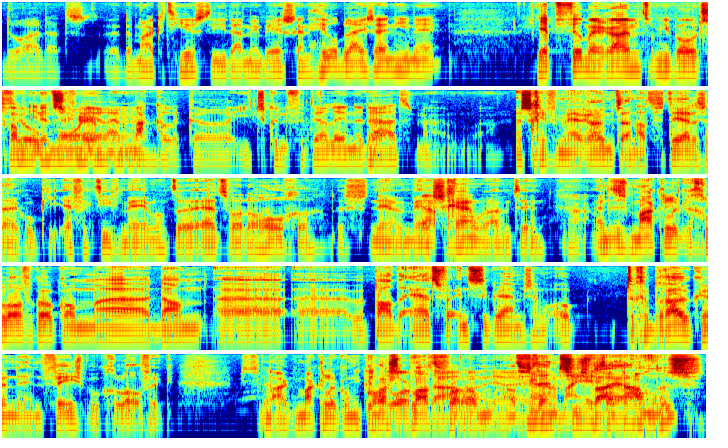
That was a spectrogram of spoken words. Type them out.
doordat de marketeers die daarmee bezig zijn, heel blij zijn hiermee. Je hebt veel meer ruimte om je boodschap Veel in het mooier scherm. en eh, makkelijker iets kunt vertellen inderdaad. Maar, Ze geven meer ruimte aan adverteerders eigenlijk ook effectief mee, want de ads worden hoger. Dus ze nemen meer Ja. schermruimte in. ja. En het is makkelijker geloof ik ook om eh, dan eh, eh, bepaalde ads voor Instagram zeg maar, ook te gebruiken in Facebook geloof ik. Dus het Ja. maakt makkelijk om cross-platform advertenties waar je anders...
